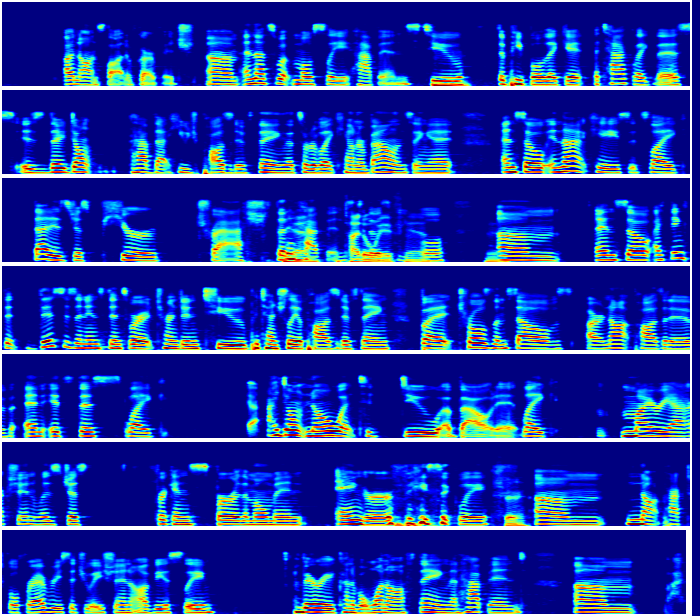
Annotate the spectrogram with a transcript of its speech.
an onslaught of garbage. Um, and that's what mostly happens to the people that get attacked like this is they don't have that huge positive thing that's sort of like counterbalancing it. And so in that case, it's like that is just pure trash that it Yeah, happens tidal to those wave, yeah. people. Um, and so I think that this is an instance where it turned into potentially a positive thing, but trolls themselves are not positive, and it's this like I don't know what to do about it. Like my reaction was just freaking spur of the moment anger, basically. Sure. Um, not practical for every situation, obviously. Very kind of a one off thing that happened. Um,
